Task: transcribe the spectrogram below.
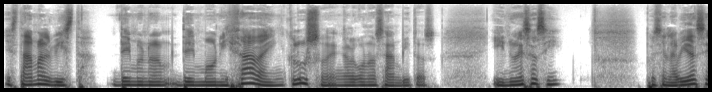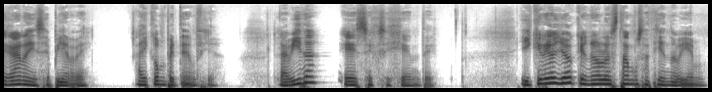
está mal vista, demonizada incluso en algunos ámbitos. Y no es así. Pues en la vida se gana y se pierde. Hay competencia. La vida es exigente. Y creo yo que no lo estamos haciendo bien.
